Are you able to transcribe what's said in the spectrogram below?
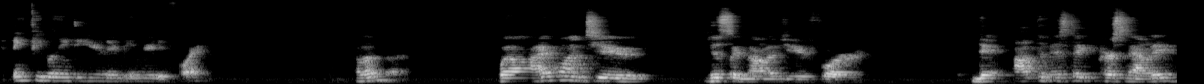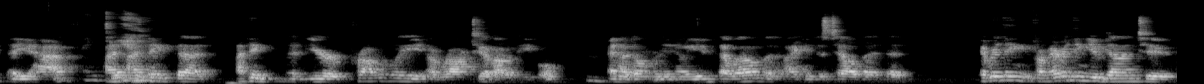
I think people need to hear they're being rooted for. I love that. Well, I want to just acknowledge you for the optimistic personality that you have. You. I, I think that I think that you're probably a rock to a lot of people, hmm. and I don't really know you that well, but I can just tell that that everything from everything you've done to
